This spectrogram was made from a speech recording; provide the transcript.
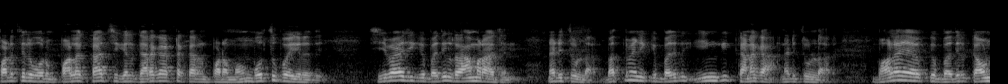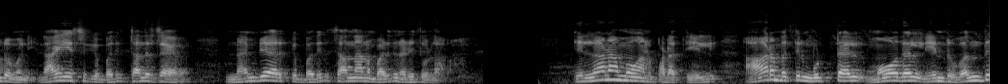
படத்தில் வரும் பல காட்சிகள் கரகாட்டக்காரன் படமும் ஒத்துப்போகிறது சிவாஜிக்கு பதில் ராமராஜன் நடித்துள்ளார். பத்மினிக்கு பதில் இங்கு கனகா நடித்துள்ளார். பாலையாவுக்கு பதில் கவுண்டுமணி நாகேஷுக்கு பதில் சந்திரசேகரன் நம்பியாருக்கு பதில் சந்தானம் பாரதி நடித்துள்ளார். தில்லானா மோகன் படத்தில் ஆரம்பத்தில் முட்டல் மோதல் என்று வந்து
